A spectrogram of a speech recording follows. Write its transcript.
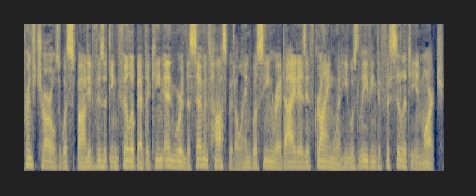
Prince Charles was spotted visiting Philip at the King Edward VII Hospital and was seen red-eyed as if crying when he was leaving the facility in March.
